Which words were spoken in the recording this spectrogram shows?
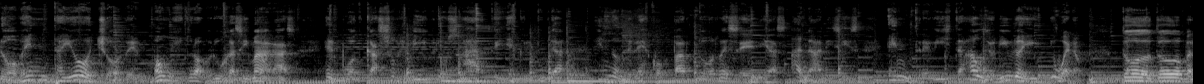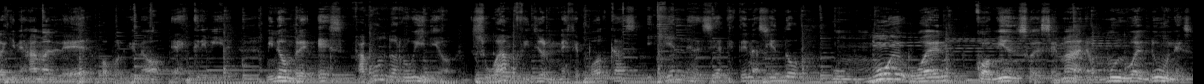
98 de Monstruos, Brujas y Magas, el podcast sobre libros, arte y escritura, en donde les comparto reseñas, análisis, entrevistas, audiolibros y, y bueno, todo, todo para quienes aman leer o, por qué no, escribir. Mi nombre es Facundo Rubinio, su anfitrión en este podcast y quien les desea que estén haciendo un muy buen comienzo de semana, un muy buen lunes.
